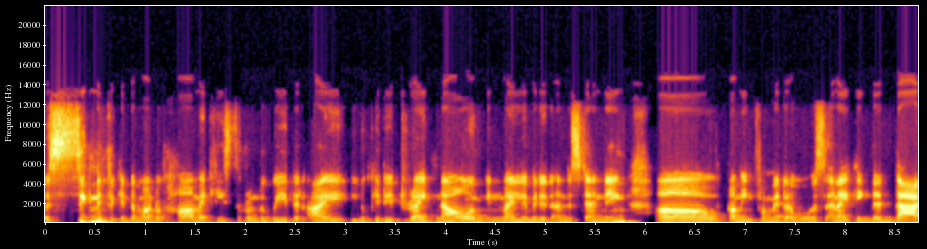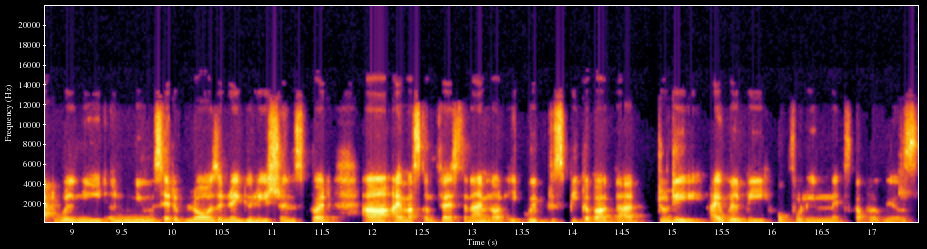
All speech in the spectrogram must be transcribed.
a significant amount of harm at least from the way that i look at it right now in my limited understanding uh, coming from metaverse and i think that that will need a new set of laws and regulations but uh, i must confess that i'm not equipped to speak about that today. I will be hopefully in the next couple of years.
